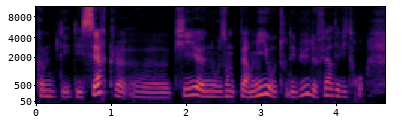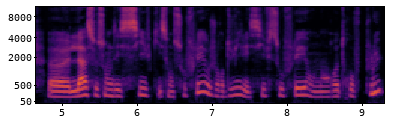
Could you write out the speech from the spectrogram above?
comme des, cercles euh, qui euh, nous ont permis au tout début de faire des vitraux. là, ce sont des cives qui sont soufflées. Aujourd'hui, les cives soufflées, on n'en retrouve plus.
